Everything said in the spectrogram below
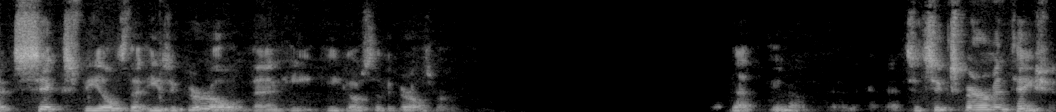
at six feels that he's a girl, then he, he goes to the girls' room. That you know, it's it's experimentation.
